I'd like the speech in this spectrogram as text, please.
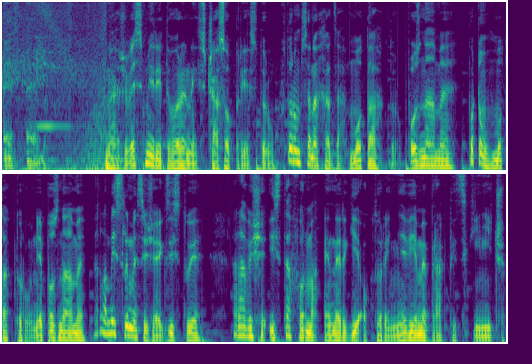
FM. Náš vesmír je tvorený z časopriestoru, v ktorom sa nachádza hmota, ktorú poznáme, potom hmota, ktorú nepoznáme, ale myslíme si, že existuje a navyše istá forma energie, o ktorej nevieme prakticky nič.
